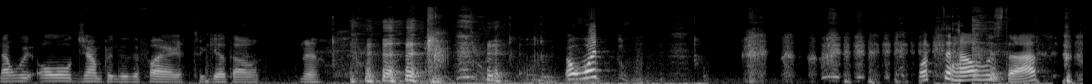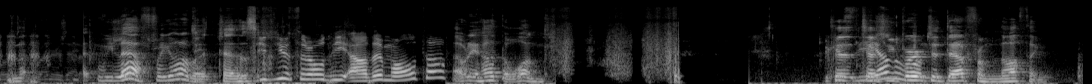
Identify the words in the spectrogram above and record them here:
now we all jump into the fire to get out. No. Oh, what? What the hell was that? Runners out of we left. we're you on about, Tez? Did you throw the other Molotov? I already had the one. Because the Tez, other you burned one... to death from nothing. I'm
